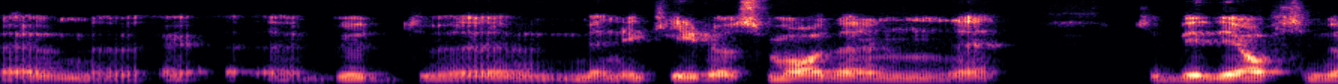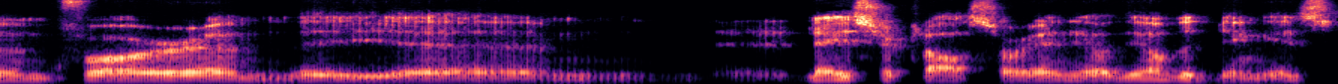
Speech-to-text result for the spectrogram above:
um, a, a, good uh, many kilos more than uh, to be the optimum for um, the um, laser class or any of the other dinghies.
